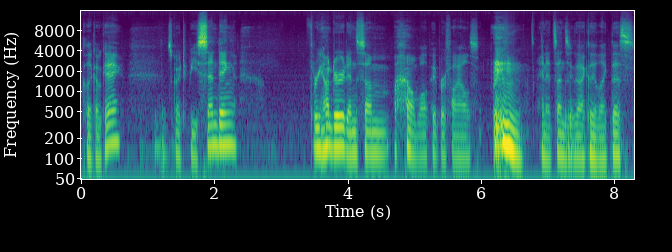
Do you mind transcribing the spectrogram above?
click OK. It's going to be sending 300 and some oh, wallpaper files. And it sends exactly like this.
